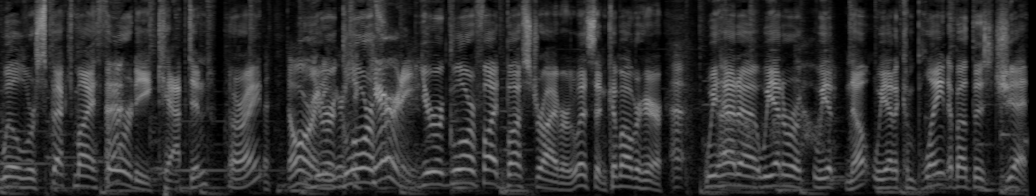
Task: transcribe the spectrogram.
will respect my authority, ah. Captain. All right? Authority? You're a You're security. You're a glorified bus driver. Listen, come over here. Uh, we had a uh, we had a we had no we had a complaint about this jet.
